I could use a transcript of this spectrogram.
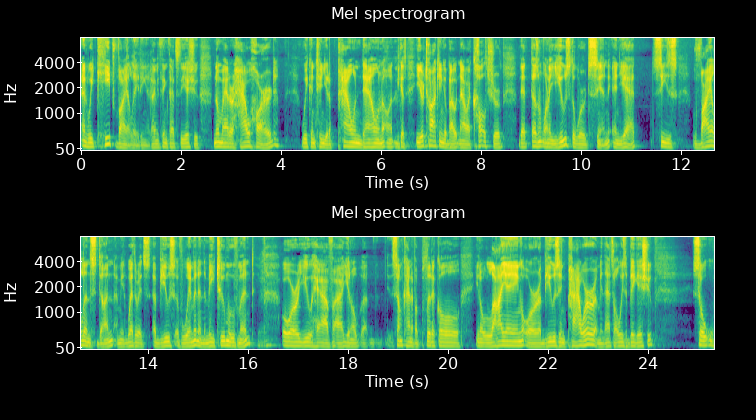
And we keep violating it. I think that's the issue. No matter how hard we continue to pound down on, because you're talking about now a culture that doesn't want to use the word sin and yet sees violence done. I mean, whether it's abuse of women in the Me Too movement, yeah. or you have, uh, you know, uh, some kind of a political, you know, lying or abusing power. I mean, that's always a big issue. So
